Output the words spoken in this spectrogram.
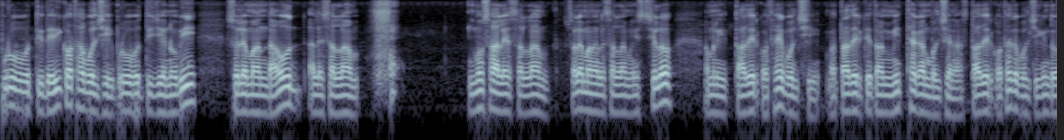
পূর্ববর্তীদেরই কথা বলছি, পূর্ববর্তী যে নবী সুলেমান দাউদ আলাইসাল্লাম মুসা আলাইসাল্লাম সুলেমান আলাইসাল্লাম এসেছিল আমি তাদের কথাই বলছি বা তাদেরকে তো আমি মিথ্যা গান বলছি না, তাদের কথাই তো বলছি। কিন্তু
